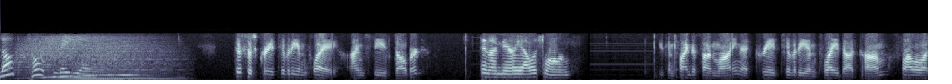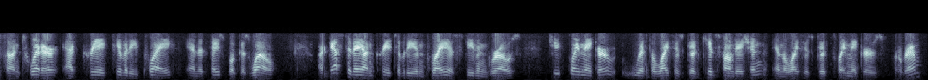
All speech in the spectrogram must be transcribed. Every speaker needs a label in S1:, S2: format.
S1: Blog Talk Radio.
S2: This is Creativity in Play. I'm Steve Dahlberg.
S3: And I'm Mary Alice Long.
S2: You can find us online at creativityinplay.com. Follow us on Twitter at creativityplay and at Facebook as well. Our guest today on Creativity in Play is Steven Gross, Chief Playmaker with the Life is Good Kids Foundation and the Life is Good Playmakers program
